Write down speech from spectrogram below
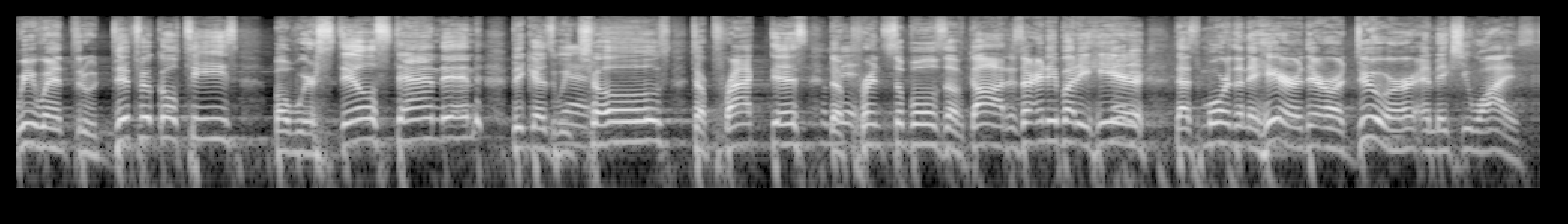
We went through difficulties. But we're still standing because we Yes. chose to practice the principles of God. Is there anybody here that's more than a hearer? They're a doer and makes you wise.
